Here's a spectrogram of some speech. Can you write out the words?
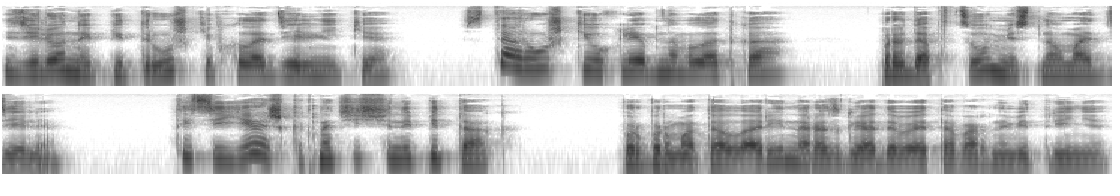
зеленой петрушке в холодильнике, старушке у хлебного лотка, продавцу в мясном отделе. «Ты сияешь, как начищенный пятак», – пробормотала Арина, разглядывая товар на витрине.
